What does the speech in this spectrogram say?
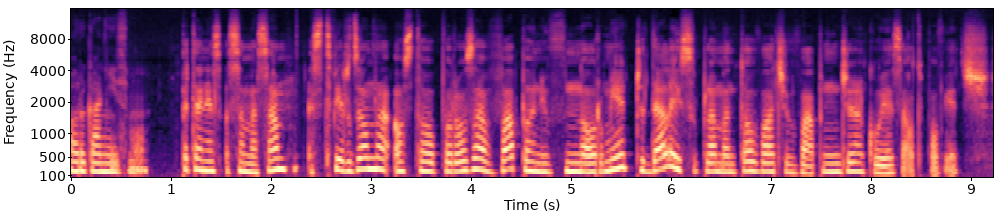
organizmu. Pytanie z SMS-a. Stwierdzona osteoporoza, wapń w normie, czy dalej suplementować wapń? Dziękuję za odpowiedź.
